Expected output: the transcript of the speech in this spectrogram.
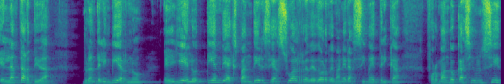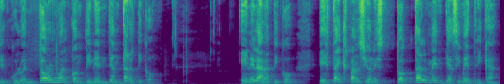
En la Antártida, durante el invierno, el hielo tiende a expandirse a su alrededor de manera simétrica, formando casi un círculo en torno al continente antártico. En el Ártico, esta expansión es totalmente asimétrica,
